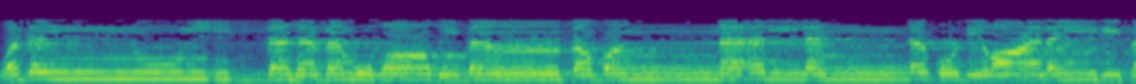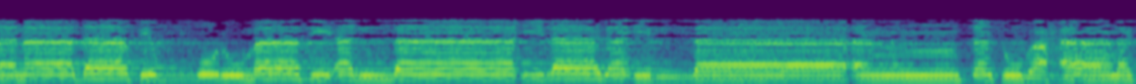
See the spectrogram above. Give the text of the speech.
وذنون إذ ذهب مغاضبا فظن أن لن نقدر عليه فنادى في الظلم الظلمات أن لا إله إلا أنت سبحانك.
